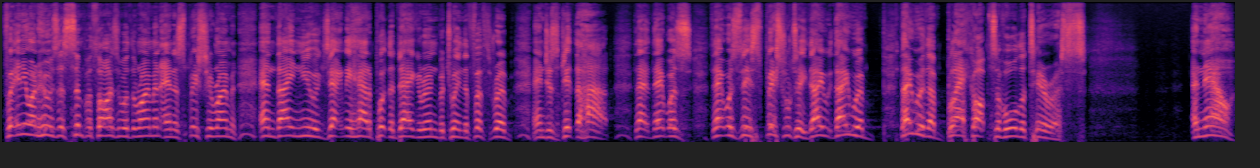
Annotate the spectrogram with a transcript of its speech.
for anyone who was a sympathizer with the Roman and especially Roman. And they knew exactly how to put the dagger in between the fifth rib and just get the heart. That, that, was, that was their specialty. They, they, were, they were the black ops of all the terrorists. And now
